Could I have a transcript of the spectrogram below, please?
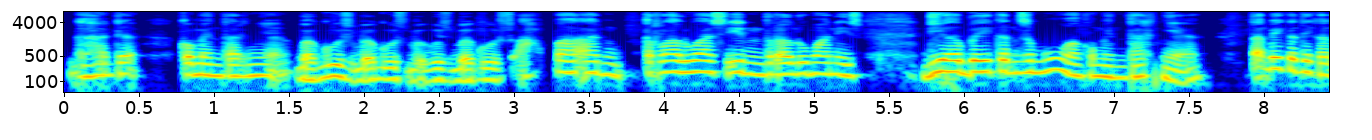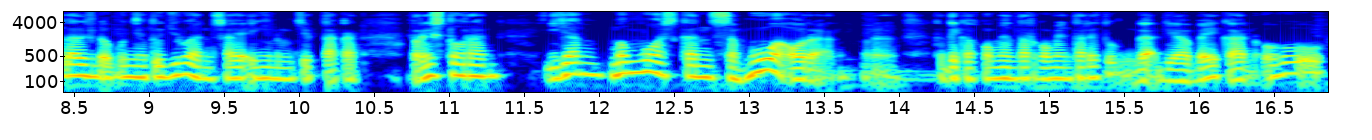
nggak ada komentarnya bagus bagus bagus bagus. Apaan? Terlalu asin terlalu manis. Diabaikan semua komentarnya. Tapi ketika kalian sudah punya tujuan saya ingin menciptakan restoran yang memuaskan semua orang. Nah, ketika komentar-komentar itu nggak diabaikan oh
